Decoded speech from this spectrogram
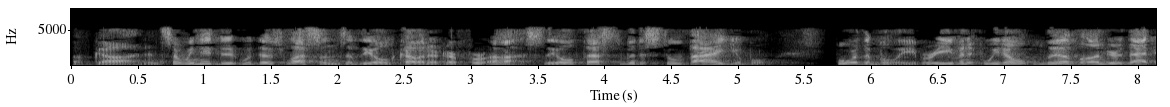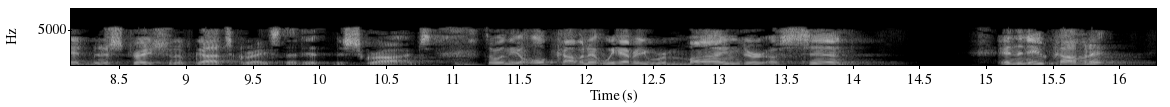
of God. And so we need to, those lessons of the Old Covenant are for us. The Old Testament is still valuable for the believer, even if we don't live under that administration of God's grace that it describes. So in the Old Covenant, we have a reminder of sin. In the New Covenant,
